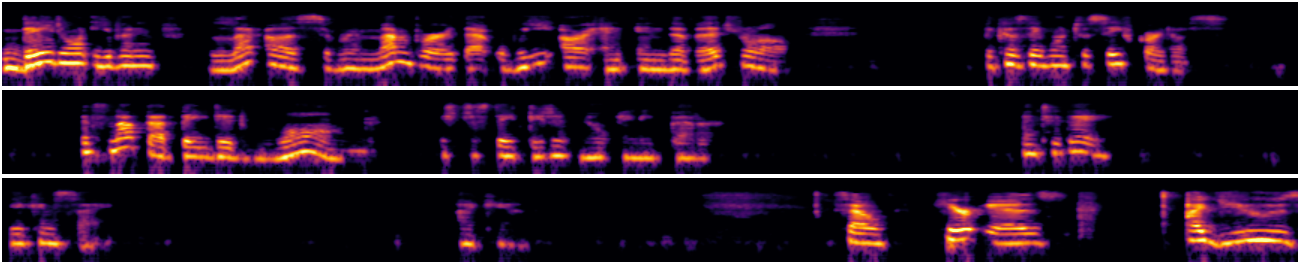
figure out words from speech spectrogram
they don't even let us remember that we are an individual because they want to safeguard us. It's not that they did wrong, it's just they didn't know any better. And today, you can say, I can. So here is I use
